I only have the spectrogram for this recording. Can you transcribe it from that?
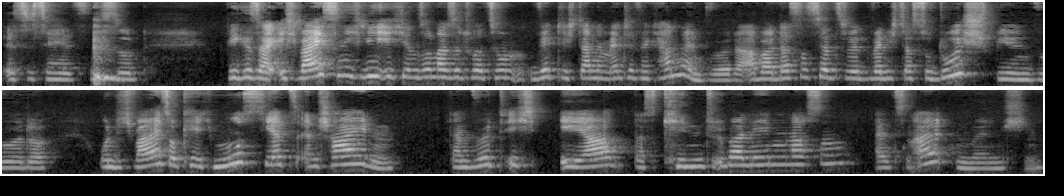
es ist ja jetzt nicht so, wie gesagt, ich weiß nicht, wie ich in so einer Situation wirklich dann im Endeffekt handeln würde. Aber das ist jetzt, wenn ich das so durchspielen würde und ich weiß, okay, ich muss jetzt entscheiden, dann würde ich eher das Kind überleben lassen als einen alten Menschen.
